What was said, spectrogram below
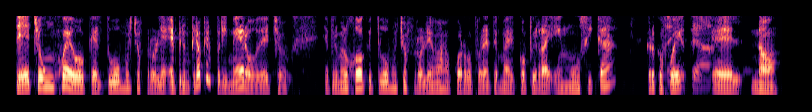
De hecho, un juego que tuvo muchos problemas, creo que el primero, de hecho, el primer juego que tuvo muchos problemas, me acuerdo por el tema del copyright en música, creo que El fue GTA. el, no,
